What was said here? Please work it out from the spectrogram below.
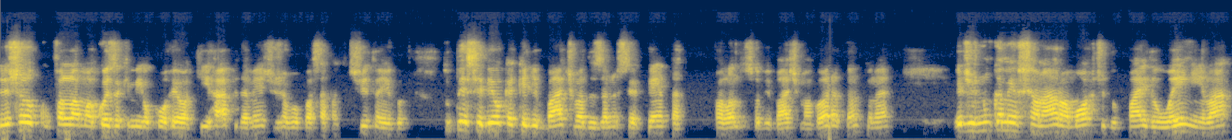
deixa eu falar uma coisa que me ocorreu aqui rapidamente, já vou passar para Tita, Igor. Tu percebeu que aquele Batman dos anos 70, falando sobre Batman agora tanto, né? Eles nunca mencionaram a morte do pai do Wayne lá,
